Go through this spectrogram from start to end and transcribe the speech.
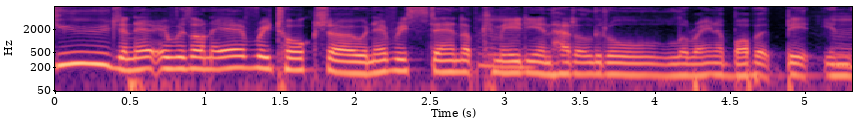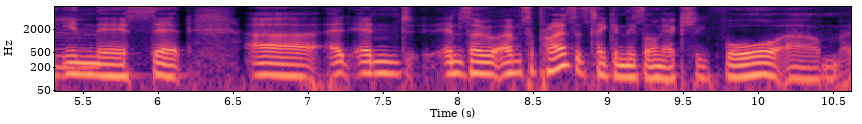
huge, and it, it was on every talk show, and every stand Mm. up comedian had a little Lorena Bobbitt bit in, in their set. Uh, and, and and so I'm surprised it's taken this long actually for um, a,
